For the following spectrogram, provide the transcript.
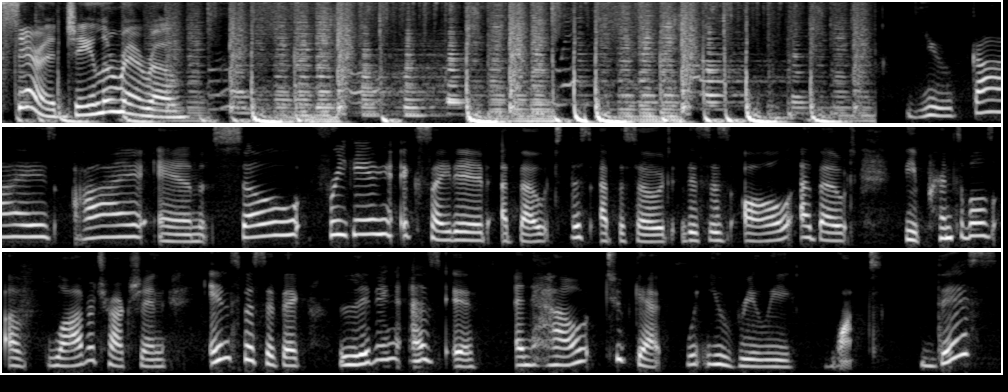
Sara J. Loureiro. You guys, I am so freaking excited about this episode. This is all about the principles of law of attraction, in specific, living as if and how to get what you really want. This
